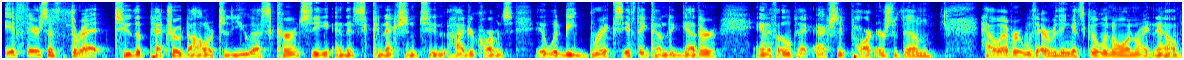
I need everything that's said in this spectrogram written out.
If there's a threat to the petrodollar, to the U.S. currency and its connection to hydrocarbons, it would be BRICS if they come together and if OPEC actually partners with them. However, with everything that's going on right now,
